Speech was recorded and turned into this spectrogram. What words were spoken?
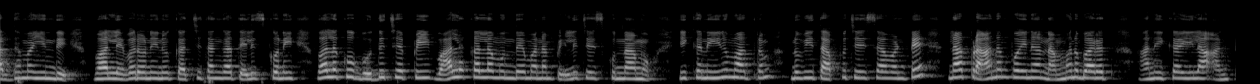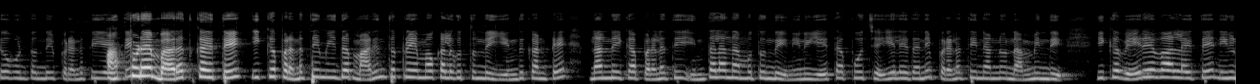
అర్థమయ్యింది. వాళ్ళెవరో నేను ఖచ్చితంగా తెలుసుకొని వాళ్ళకు బుద్ధి చెప్పి వాళ్ళ కళ్ళ ముందే మనం పెళ్ళి చేసుకున్నాము ఇక నేను మాత్రం నువ్వు ఈ తప్పు చేశావంటే నా ప్రాణం పోయినా నమ్మను భరత్ అని ఇక ఇలా అంటూ ఉంటుంది ప్రణతి అయితే. అప్పుడే భరత్కి అయితే ఇక ప్రణతి మీద మరింత ప్రేమ కలుగుతుంది. ఎందుకంటే నన్ను ఇక ప్రణతి ఇంతలా నమ్ముతుంది. నేను ఏ తప్పు చేయలేదని ప్రణతి నన్ను నమ్మింది. ఇక వేరే వాళ్ళైతే నేను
